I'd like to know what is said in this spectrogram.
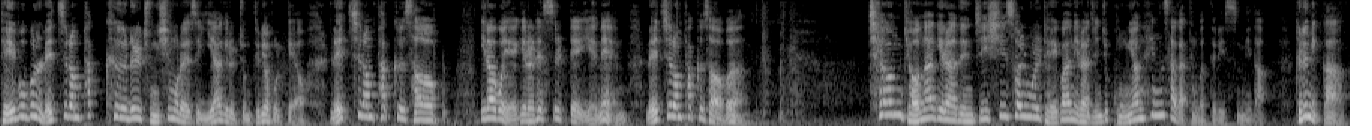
대부분 레츠런 파크를 중심으로 해서 이야기를 좀 드려볼게요 레츠런 파크 사업이라고 얘기를 했을 때 얘는 레츠런 파크 사업은 체험 견학이라든지 시설물 대관이라든지 공연 행사 같은 것들이 있습니다. 그러니까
